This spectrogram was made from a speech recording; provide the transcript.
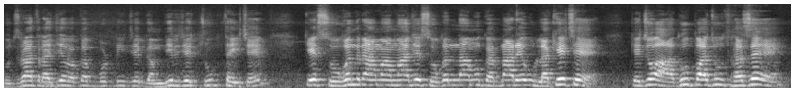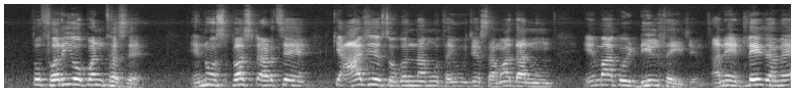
ગુજરાત રાજ્ય વકફ બોર્ડની જે ગંભીર જે ચૂક થઈ છે કે સોગંદનામામાં જે સોગંદનામું કરનાર એવું લખે છે કે જો આઘું પાછું થશે તો ફરી ઓપન થશે. એનો સ્પષ્ટ અર્થ છે કે આ જે સોગંદનામું થયું છે સમાધાનનું, એમાં કોઈ ડીલ થઈ છે. અને એટલે જ અમે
